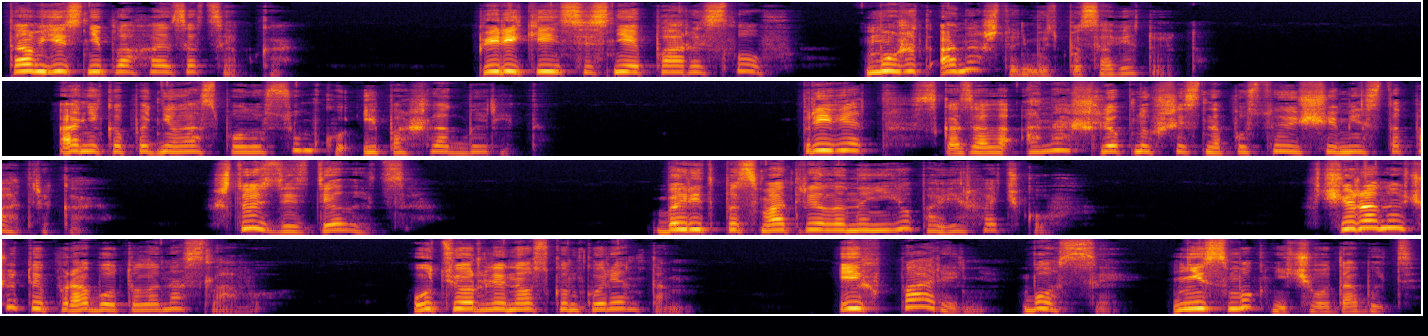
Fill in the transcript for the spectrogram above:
«Там есть неплохая зацепка. Перекинься с ней парой слов. Может, она что-нибудь посоветует». Аника подняла с пола сумку и пошла к Берит. «Привет», — сказала она, шлепнувшись на пустующее место Патрика. «Что здесь делается?» Берит посмотрела на нее поверх очков. «Вчера ночью ты поработала на славу. Утерли нос конкурентам. Их парень, боссы, не смог ничего добыть.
